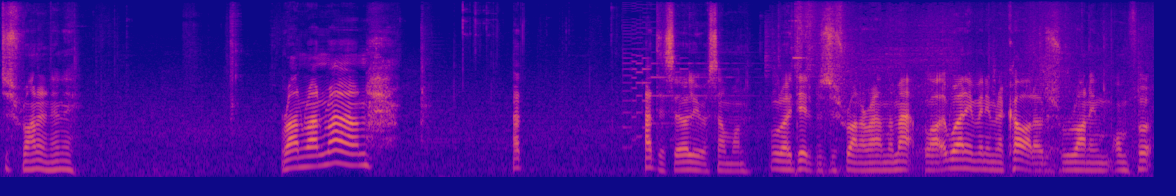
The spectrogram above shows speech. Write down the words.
Just running, isn't? Run, run, run! I had this earlier with someone. All I did was just run around the map. Like, they weren't even in a car, they were just running on foot.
